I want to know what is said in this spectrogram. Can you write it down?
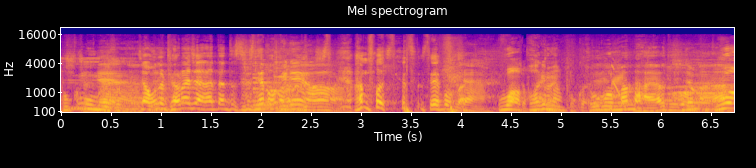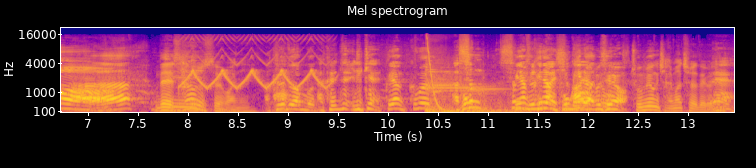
복근 공개. 자, 오늘 변하지 않았다는 뜻으로 세 번만. 그래요. 한번 세 번만. 우와, 확인만. 두 번만 봐요. 두 번만. 우와. 자, 네 사라졌어요 많이. 아, 그래도 한 번. 아, 그래도 이렇게 그냥 그러면 아, 숨, 숨 그냥 그냥. 보기라도. 보세요. 조명 잘 맞춰야 되거든요. 네.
